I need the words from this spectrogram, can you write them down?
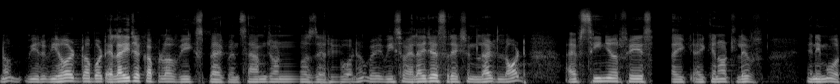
You know, we, we heard about Elijah a couple of weeks back when Sam John was there. You know, we saw Elijah's reaction, Lord, I've seen your face, I, I cannot live anymore.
